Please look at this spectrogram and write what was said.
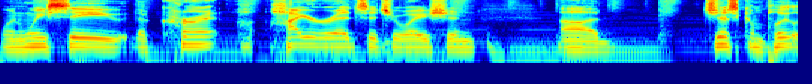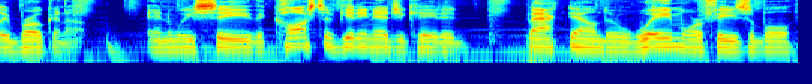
When we see the current higher ed situation uh, just completely broken up and we see the cost of getting educated back down to way more feasible,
